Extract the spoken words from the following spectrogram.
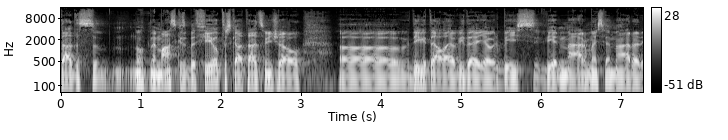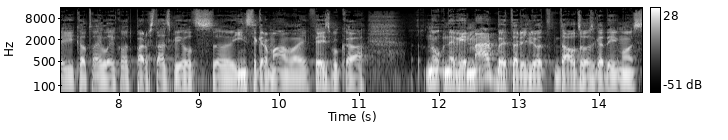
tādas, nu, ne maskas, bet filtrs kā tāds, viņš jau uh, digitālajā vidē jau ir bijis vienmēr. Mēs vienmēr arī kaut vai liekot parastās bildes uh, Instagramā vai Facebookā. Uh, Nu, nevienmēr, bet arī ļoti daudzos gadījumos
